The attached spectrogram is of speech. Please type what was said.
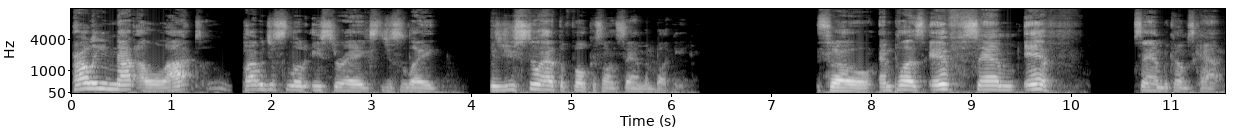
probably not a lot, probably just a little Easter eggs, just like because you still have to focus on Sam and Bucky. So and plus, if Sam if Sam becomes Cap,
